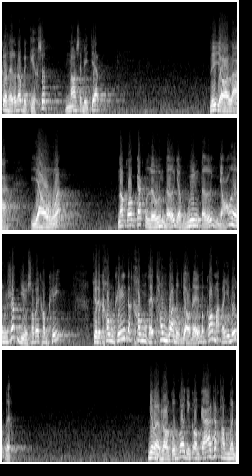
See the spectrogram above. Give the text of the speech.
cơ thể của nó bị kiệt sức nó sẽ bị chết. Lý do là dầu á nó có các lượng tử và nguyên tử nhỏ hơn rất nhiều so với không khí. Cho nên không khí nó không thể thông qua được dầu để mà có mặt ở dưới nước được nhưng mà rồi cũng có những con cá rất thông minh.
